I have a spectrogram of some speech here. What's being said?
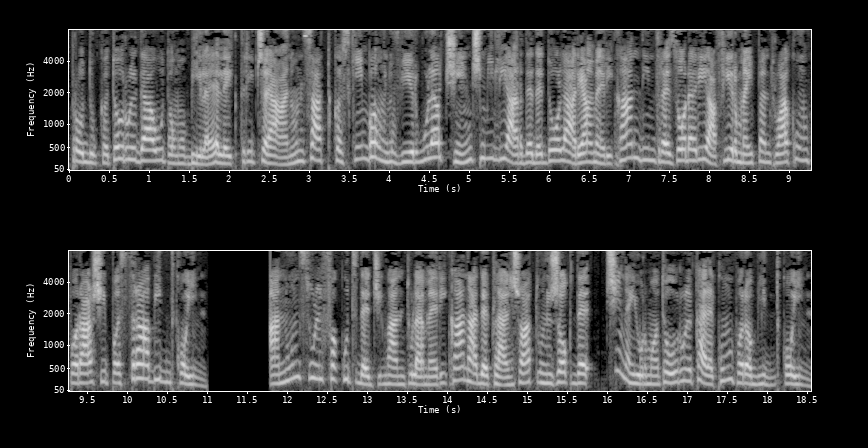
Producătorul de automobile electrice a anunțat că schimbă 1,5 miliarde de dolari americani din trezoreria firmei pentru a cumpăra și păstra Bitcoin. Anunțul făcut de gigantul american a declanșat un joc de cine-i următorul care cumpără Bitcoin.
